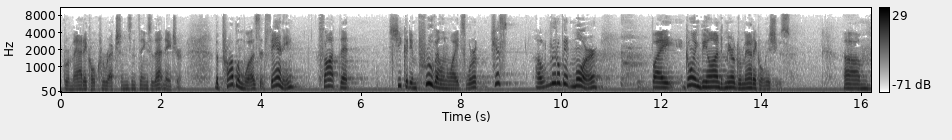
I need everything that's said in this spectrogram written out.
grammatical corrections and things of that nature. The problem was that Fanny thought that she could improve Ellen White's work just a little bit more by going beyond mere grammatical issues. Um,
